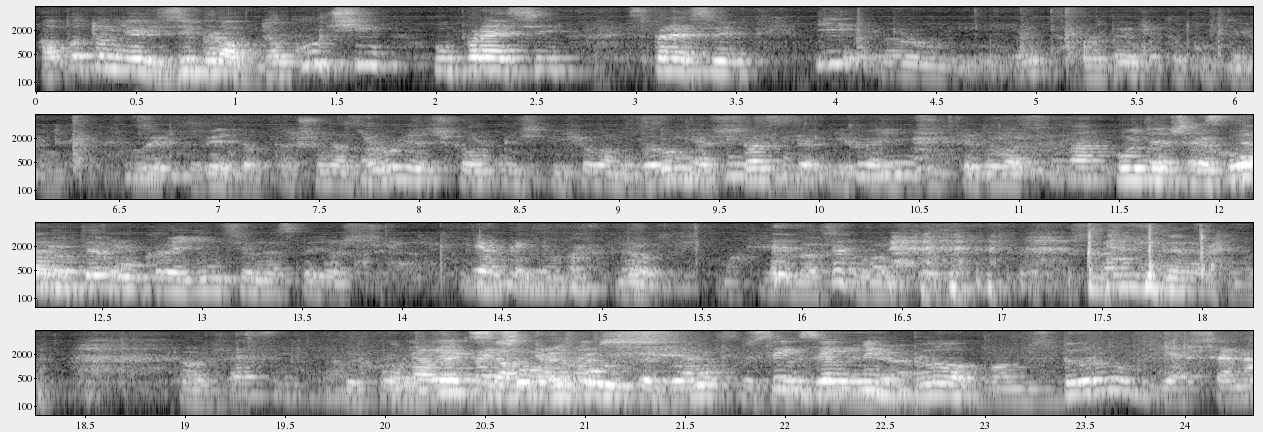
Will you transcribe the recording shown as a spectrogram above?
А потім я їх зібрав до кучі у пресі з преси і е, робив таку книгу. ви- Видав. Так що на здоров'ячко, успіхів вам здоров'я, щастя і хай дітки до вас ходять, дуже виховуйте здоров'я. українців настоящих. Дякуємо. Добре. Будь ласка, вам теж. Так, Микола виховуйте. Олександрович, Виховуйте дорослих Всіх земних благ вам здоров'я ще на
